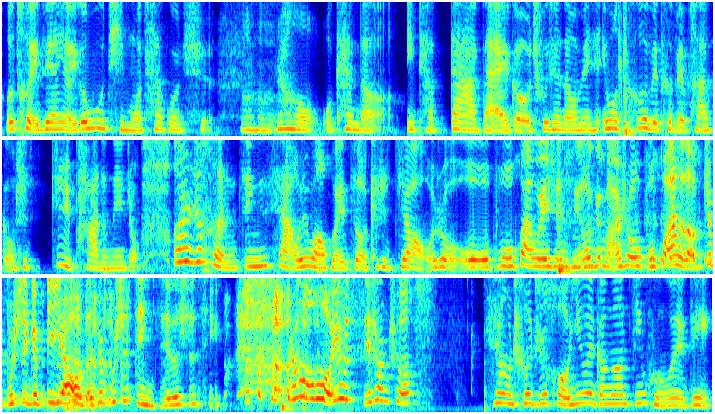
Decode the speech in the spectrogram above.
我的腿边有一个物体摩擦过去，然后我看到一条大白狗出现在我面前，因为我特别特别怕狗，是惧怕的那种。我当时就很惊吓，我就往回走，开始叫，我说我我不换卫生巾，我跟马上说我不换了，这不是一个必要的，这不是紧急的事情。然后我又骑上车。骑上车之后，因为刚刚惊魂未定，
